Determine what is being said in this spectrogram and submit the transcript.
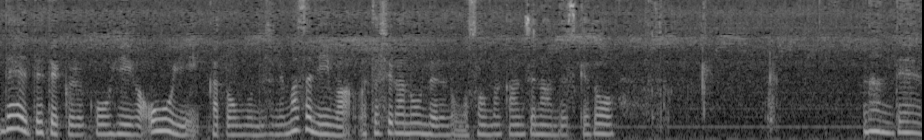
で出てくるコーヒーが多いかと思うんですねまさに今私が飲んでるのもそんな感じなんですけどなんで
